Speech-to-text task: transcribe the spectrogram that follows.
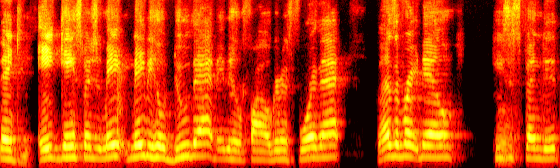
Thank you. Eight game suspension. Maybe, maybe he'll do that. Maybe he'll file agreements for that. But as of right now, he's hmm. suspended,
